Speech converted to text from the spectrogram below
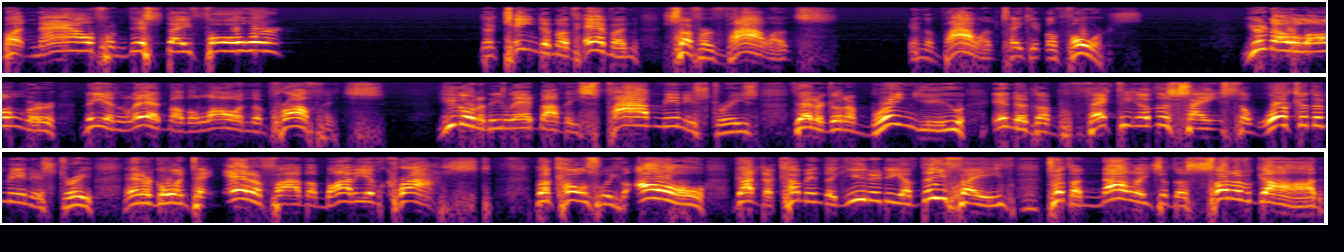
But now, from this day forward, the kingdom of heaven suffered violence, and the violent take it by force. You're no longer being led by the law and the prophets. You're going to be led by these five ministries that are going to bring you into the perfecting of the saints, the work of the ministry, and are going to edify the body of Christ. Because we've all got to come in the unity of the faith to the knowledge of the Son of God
